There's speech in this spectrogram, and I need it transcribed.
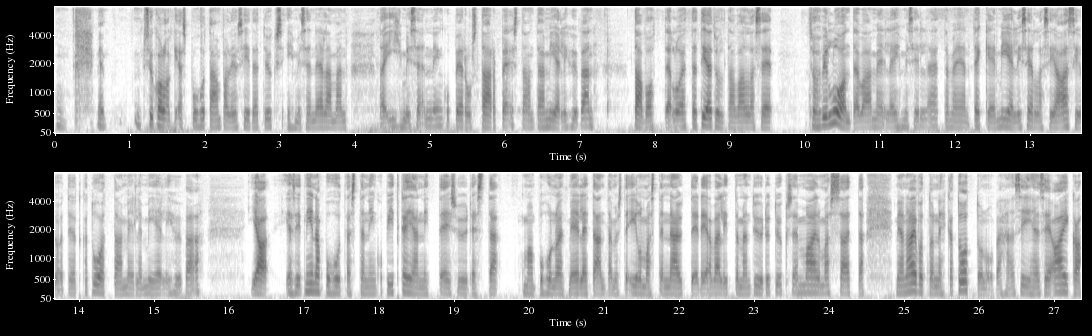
Hmm. Me psykologiassa puhutaan paljon siitä, että yksi ihmisen elämän tai ihmisen niin kuin perustarpeista on tämä mielihyvän tavoittelu, että tietyllä tavalla se, se on hyvin luontevaa meille ihmisille, että meidän tekee mieli sellaisia asioita, jotka tuottaa meille mielihyvää. Ja, ja sitten Niina puhuu tästä niin kuin pitkäjännitteisyydestä kun mä oon puhunut, että me eletään tämmöisten ilmasten näytteiden ja välittömän tyydytyksen maailmassa, että meidän aivot on ehkä tottunut vähän siihen. Se aika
